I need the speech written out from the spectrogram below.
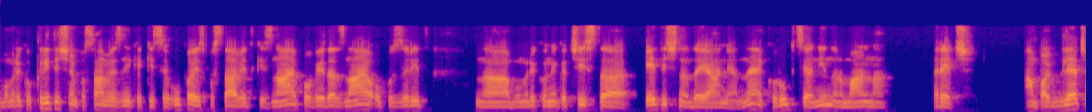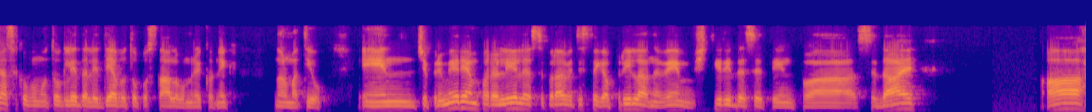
bom rekel, kritične posameznike, ki se upajo izpostaviti, ki znajo povedati, znajo opozoriti, na, bom rekel, neka čista etična dejanja. Ne, korupcija ni normalna reč. Ampak dlje časa, ko bomo to gledali, da bo to postalo, bom rekel, nek normativ. In če primerjam paralele, se pravi tistega aprila, ne vem, 40 in pa sedaj. Uh,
